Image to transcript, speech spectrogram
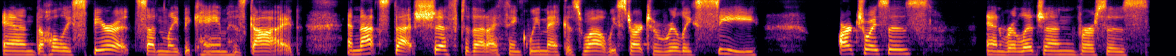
and the Holy Spirit suddenly became his guide. And that's that shift that I think we make as well. We start to really see our choices and religion versus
